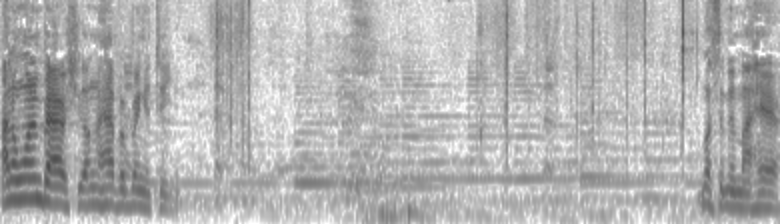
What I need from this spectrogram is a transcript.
I don't want to embarrass you. I'm going to have her bring it to you. Must have been my hair.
